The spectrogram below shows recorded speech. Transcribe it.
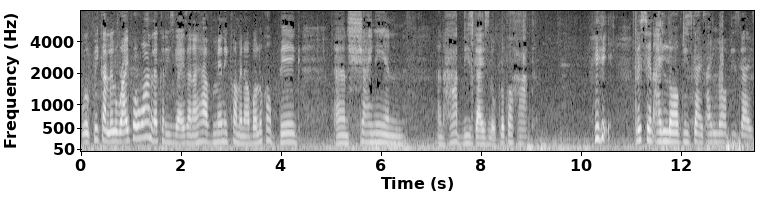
We'll pick a little riper one. Look at these guys, and I have many coming up. But look how big and shiny and and hot these guys look. Look how hot. Listen, I love these guys. I love these guys.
